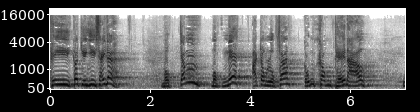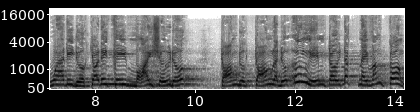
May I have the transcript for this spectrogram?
thì có chuyện gì xảy ra? Một chấm, một nét ở trong luật pháp cũng không thể nào qua đi được cho đến khi mọi sự được chọn được chọn là được ứng nghiệm trời đất này vẫn còn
